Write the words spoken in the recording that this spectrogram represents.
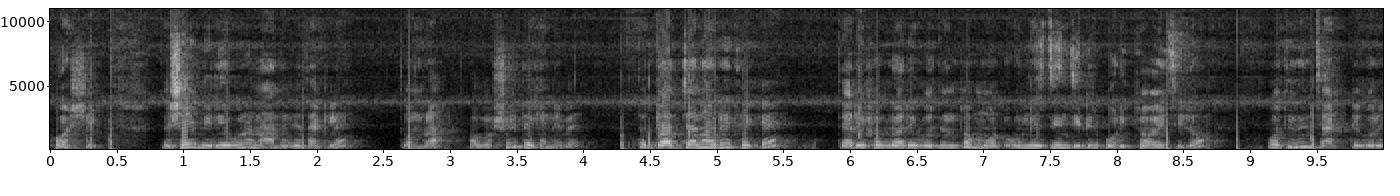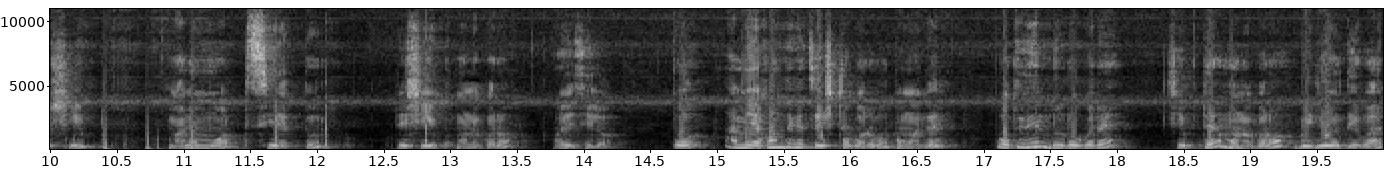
ফোর্থ শিফট তো সেই ভিডিওগুলো না দেখে থাকলে তোমরা অবশ্যই দেখে নেবে। তো দশ জানুয়ারি থেকে তেরোই ফেব্রুয়ারি পর্যন্ত মোট উনিশ দিন জিডির পরীক্ষা হয়েছিল। প্রতিদিন চারটে করে শিফট মানে মোট ছিয়াত্তরটি শিফট মনে করো হয়েছিল। তো আমি এখন থেকে চেষ্টা করব তোমাদের প্রতিদিন দুটো করে শিফটের মনে করো ভিডিও দেবার।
